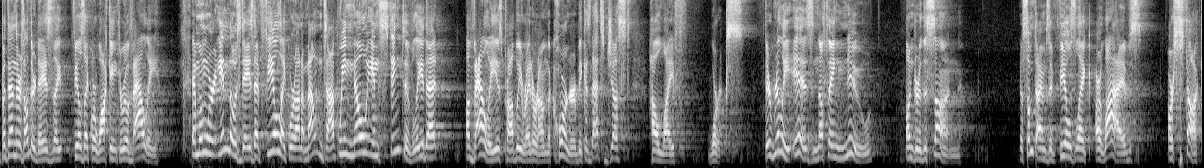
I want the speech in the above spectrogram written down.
but then there's other days that feels like we're walking through a valley. And when we're in those days that feel like we're on a mountaintop, we know instinctively that a valley is probably right around the corner because that's just how life works. There really is nothing new under the sun. You know, sometimes it feels like our lives are stuck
